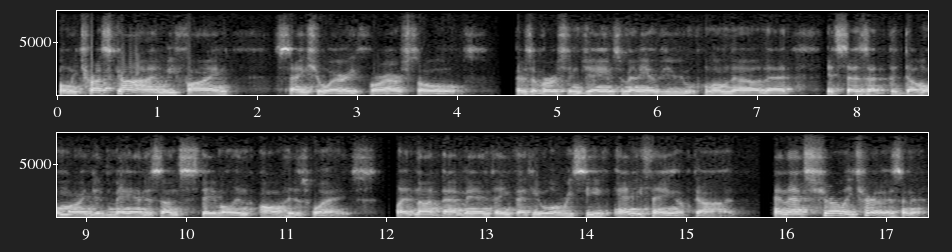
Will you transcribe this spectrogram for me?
When we trust God, we find sanctuary for our souls. There's a verse in James, many of you will know, that it says that the double minded man is unstable in all his ways. Let not that man think that he will receive anything of God. And that's surely true, isn't it?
